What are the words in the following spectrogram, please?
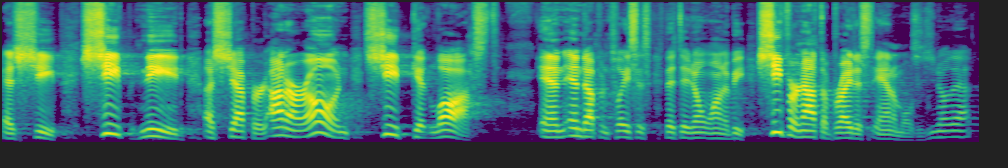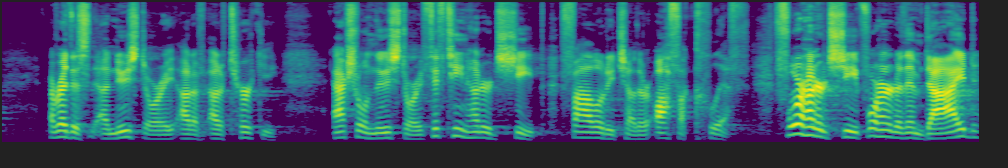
as sheep. Sheep need a shepherd. On our own, sheep get lost and end up in places that they don't want to be. Sheep are not the brightest animals. Did you know that? I read this a news story out of, out of Turkey. Actual news story 1,500 sheep followed each other off a cliff. 400 sheep, 400 of them died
